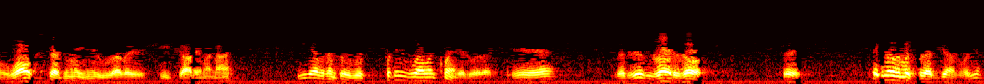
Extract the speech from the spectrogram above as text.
Well, Walt certainly knew whether she shot him or not. He evidently was pretty well acquainted with her. Yeah. But it isn't right at all. Say, take another look for that gun, will you?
